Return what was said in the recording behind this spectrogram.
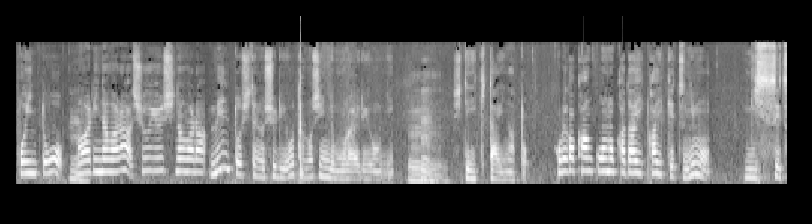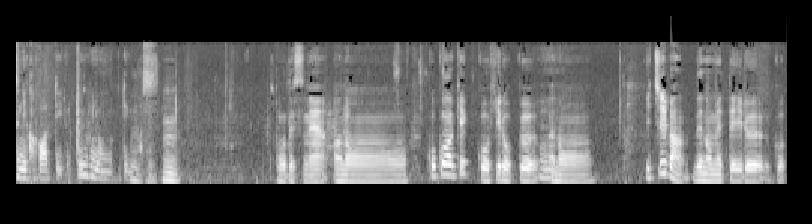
ポイントを回りながら、周遊しながら面としての首里を楽しんでもらえるようにうん。していきたいなと。これが観光の課題解決にも密接に関わっているというふうに思っています。うんそうですね。あのーここは結構広く、うん。あのー一番で飲めているこ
